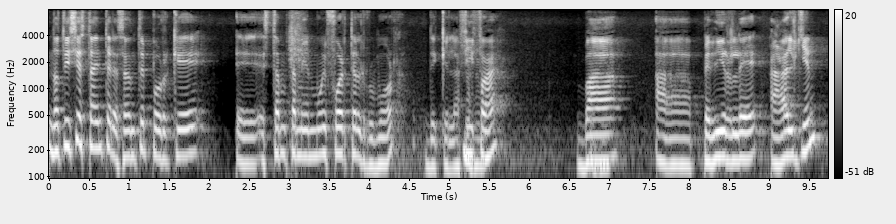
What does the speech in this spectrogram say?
noticia está interesante porque eh, está también muy fuerte el rumor de que la FIFA va a pedirle a alguien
